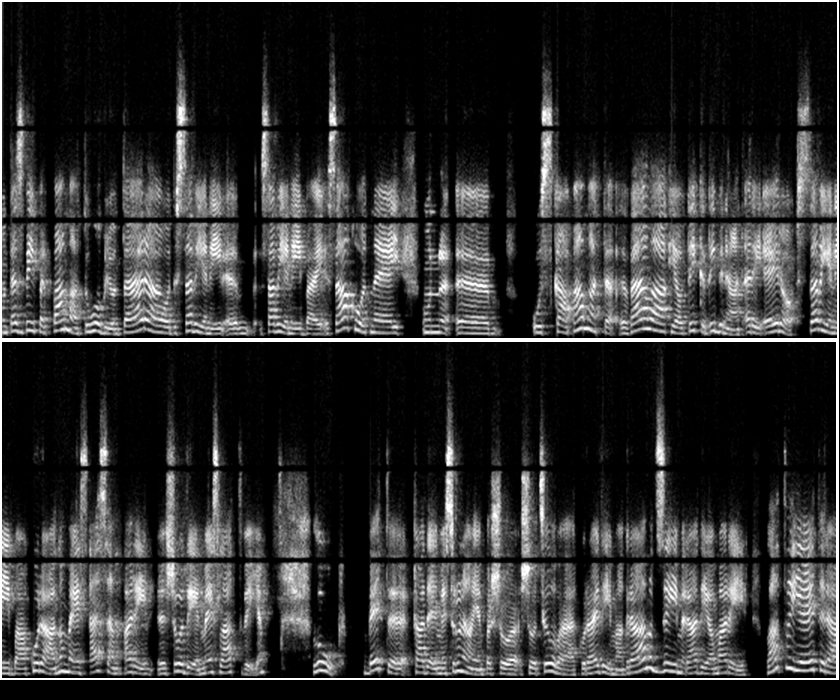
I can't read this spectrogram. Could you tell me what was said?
Un tas bija par pamatu ogļu un tērauda savienībai, savienībai sākotnēji. Un, uz kā pamata vēlāk jau tika dibināta arī Eiropas Savienībā, kurā nu, mēs esam arī šodien, mēs Latvija. Lūk, Bet eh, kādēļ mēs runājam par šo, šo cilvēku raidījumā grāmatzīme, radio Marija Latvijā ēterā?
